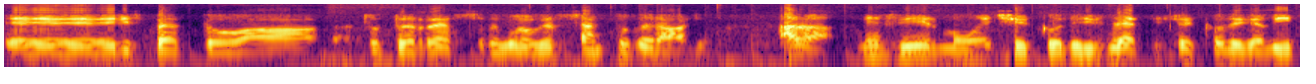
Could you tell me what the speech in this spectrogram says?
eh, rispetto a tutto il resto di quello che sento per radio. Allora mi fermo e cerco di riflettere, cerco di capire.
